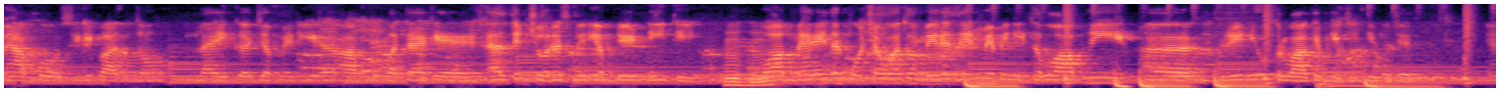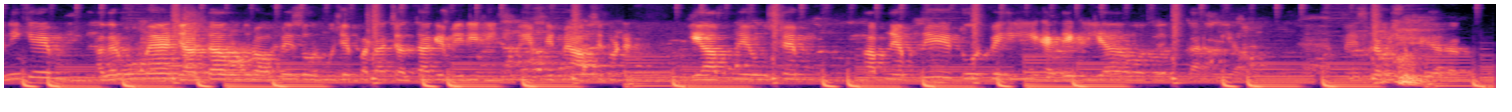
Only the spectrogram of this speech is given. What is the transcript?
मैं आपको सीधी बात बताऊँ लाइक जब मेरी आपको पता है कि हेल्थ इंश्योरेंस मेरी अपडेट नहीं थी हम्म, हम्म। वो आप मैं इधर पहुँचा हुआ था मेरे जहन में भी नहीं था वो आपने रिन्यू करवा के भेजी थी मुझे। यानी कि अगर वो मैं जाता उधर ऑफ़िस और मुझे पता चलता कि मेरी रिन्यू है फिर मैं आपसे पता कि आपने उस टाइम आपने अपने तौर पे ही हेडेक लिया और कर लिया मैं इसका भी शुक्रिया अदा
